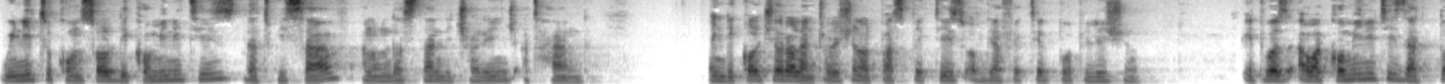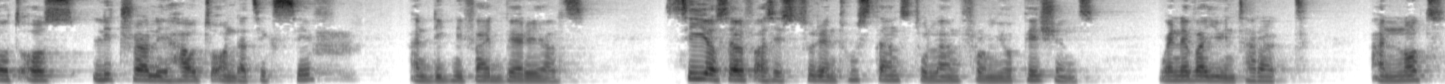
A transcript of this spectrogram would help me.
We need to consult the communities that we serve and understand the challenge at hand in the cultural and traditional perspectives of the affected population. It was our communities that taught us literally how to undertake safe mm. and dignified burials. See yourself as a student who stands to learn from your patients whenever you interact, and not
